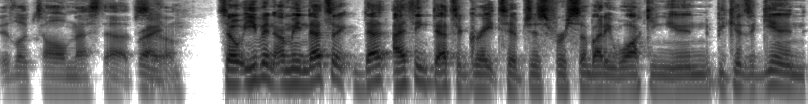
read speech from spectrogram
it looks all messed up. Right. So So even I mean that's a that I think that's a great tip just for somebody walking in because again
